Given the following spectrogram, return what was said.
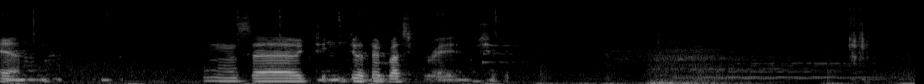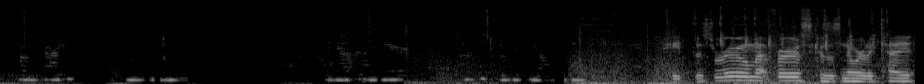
Yeah. Mm, So t- do the right. we should be- Hate this room at first because it's nowhere to kite.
